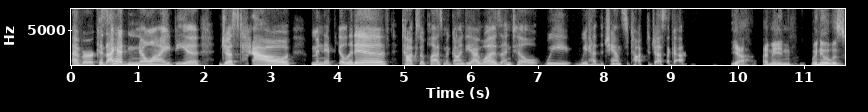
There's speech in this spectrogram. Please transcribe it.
ever because I had no idea just how manipulative Toxoplasma gondii was until we we had the chance to talk to Jessica. yeah i mean we knew it was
